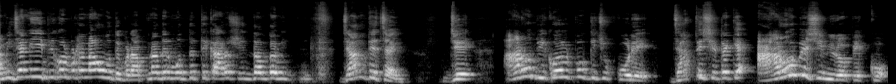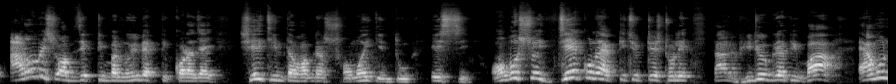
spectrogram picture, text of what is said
আমি জানি এই বিকল্পটা নাও হতে পারে। আপনাদের মধ্যে থেকে আরও সিদ্ধান্ত আমি জানতে চাই যে আরও বিকল্প কিছু করে যাতে সেটাকে আরও বেশি নিরপেক্ষ আরও বেশি অবজেক্টিভ বা নৈব্যক্তিক করা যায়, সেই চিন্তা ভাবনার সময় কিন্তু এসছে। অবশ্যই যে কোনো অ্যাপটিচিউড টেস্ট হলে তার ভিডিওগ্রাফি বা এমন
